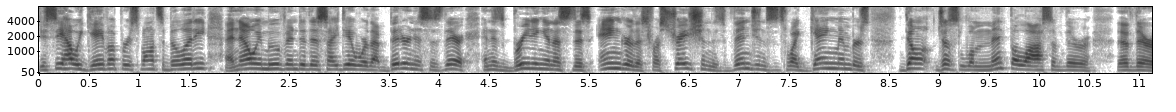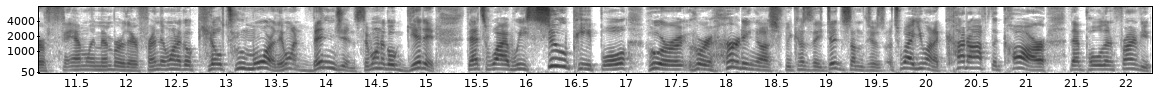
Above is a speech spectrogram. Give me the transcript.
Do you see how we gave up responsibility? And now we move into this idea where that bitterness is there and it's breeding in us this anger, this frustration, this vengeance. It's why gang members don't just lament the loss of their, of their family member or their friend. They want to go kill two more. They want vengeance. They want to go get it. That's why we sue people who are, who are hurting us because they did something to us. It's why you want to cut off the car that pulled in front of you.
